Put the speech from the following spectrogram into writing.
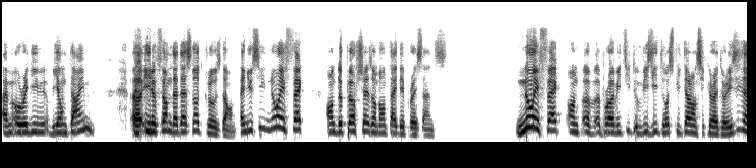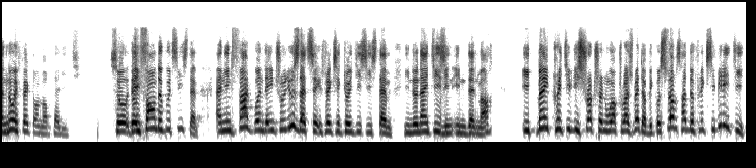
I'm already beyond time, uh, in a firm that does not close down. And you see no effect on the purchase of antidepressants. No effect on uh, probability to visit hospital on security disease and no effect on mortality. So they found a good system. And in fact, when they introduced that security system in the 90s in, in Denmark, it made creative destruction work much better because firms had the flexibility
